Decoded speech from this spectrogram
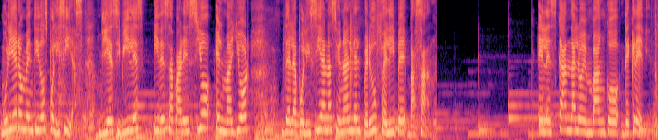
Murieron 22 policías, 10 civiles y desapareció el mayor de la Policía Nacional del Perú, Felipe Bazán el escándalo en banco de crédito.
